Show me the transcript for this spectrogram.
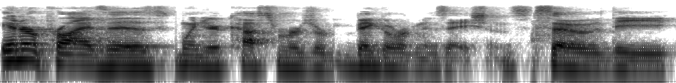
Enterprises when your customers are big organizations. So the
